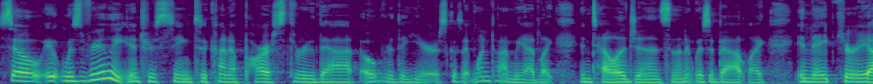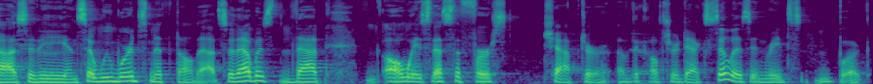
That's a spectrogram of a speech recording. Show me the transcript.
so it was really interesting to kind of parse through that over the years because at one time we had like intelligence and then it was about like innate curiosity and so we wordsmithed all that. So that was that always, that's the first chapter of the yeah. culture deck, still is in Reed's book.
